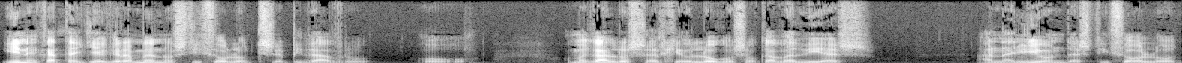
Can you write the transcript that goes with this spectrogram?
Είναι καταγεγραμμένο στη θόλο της Επιδαύρου ο, ο μεγάλος αρχαιολόγος ο Καβαδίας αναλύοντας τη θόλο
